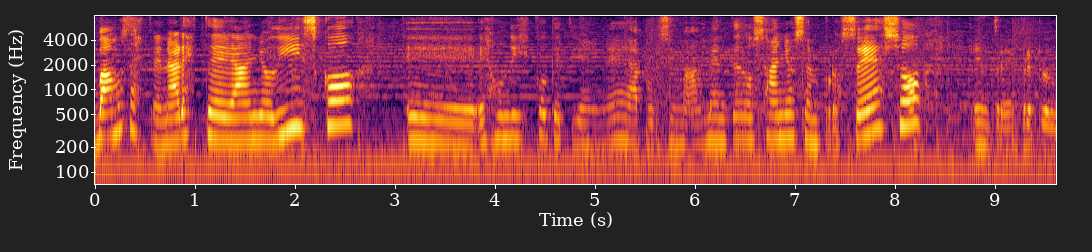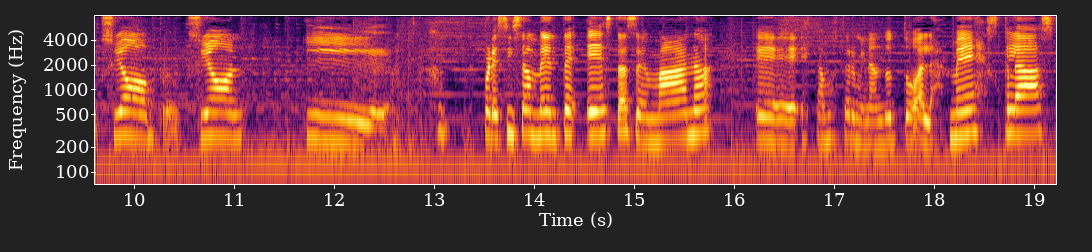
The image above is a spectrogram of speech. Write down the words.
vamos a estrenar este año disco. Eh, es un disco que tiene aproximadamente dos años en proceso, entre preproducción, producción y precisamente esta semana estamos terminando todas las mezclas,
